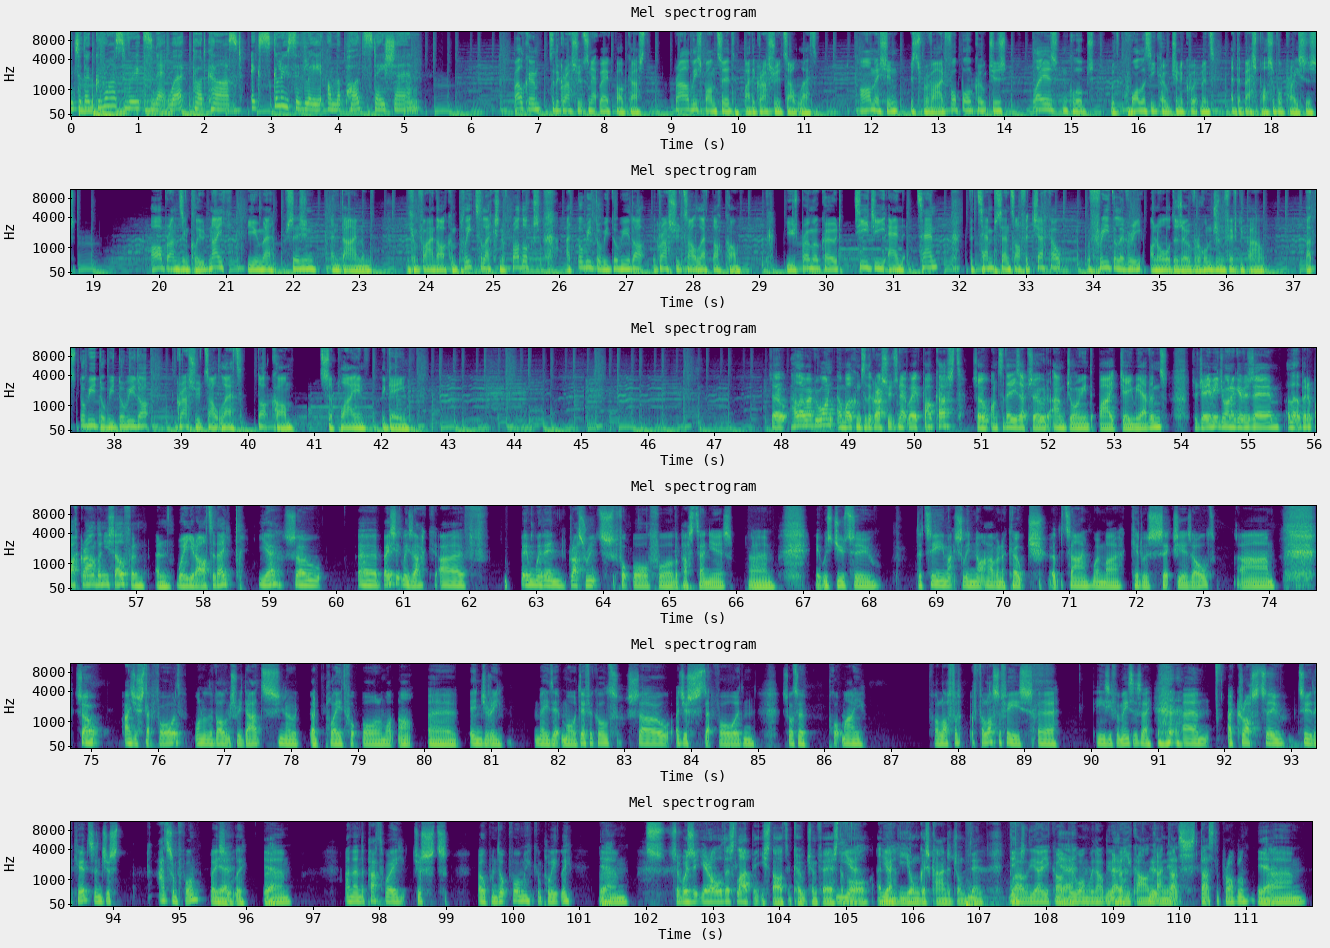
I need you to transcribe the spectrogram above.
listening to the Grassroots Network podcast, exclusively on the Pod Station. Welcome to the Grassroots Network podcast, proudly sponsored by the Grassroots Outlet. Our mission is to provide football coaches, players, and clubs with quality coaching equipment at the best possible prices. Our brands include Nike, Puma, Precision, and Diamond. You can find our complete selection of products at www.thegrassrootsoutlet.com. Use promo code TGN10 for 10% off at checkout with free delivery on orders over £150. That's www.thegrassrootsoutlet.com, supplying the game. So, hello everyone, and welcome to the Grassroots Network podcast. So, on today's episode, I'm joined by Jamie Evans. So, Jamie, do you want to give us um, a little bit of background on yourself and, and where you are today? Yeah. So, uh, basically, Zach, I've been within grassroots football for the past 10 years. Um, it was due to the team actually not having a coach at the time when my kid was six years old. Um, so, I just stepped forward. One of the voluntary dads, you know, had played football and whatnot. Uh, injury made it more difficult. So I just stepped forward and sort of put my philosoph- philosophies, uh, easy for me to say, um, across to to the kids and just had some fun, basically. Yeah. Um, and then the pathway just opened up for me completely. Yeah. Um, So, was it your oldest lad that you started coaching first of Yeah, all, and yeah. then your youngest kind of jumped in? Did well, yeah, you can't yeah. do one without the No, other. you can't, can you? That's that's the problem. Yeah. Um,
